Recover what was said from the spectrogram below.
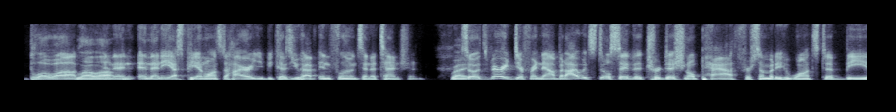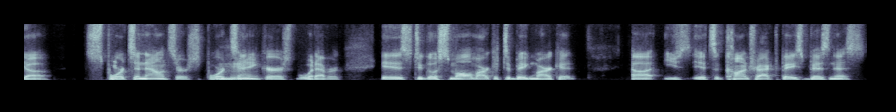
blow up, blow up, and then and then ESPN wants to hire you because you have influence and attention. Right. So it's very different now, but I would still say the traditional path for somebody who wants to be a sports announcer, sports mm-hmm. anchor, whatever, is to go small market to big market. Uh, you, it's a contract based business.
